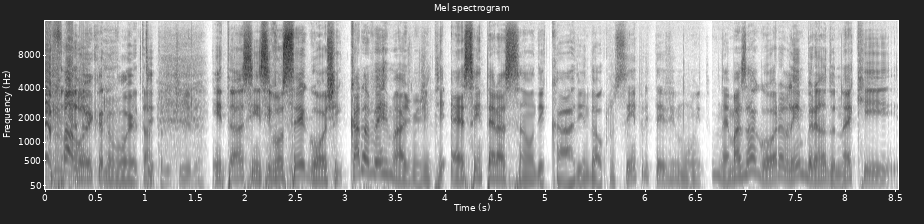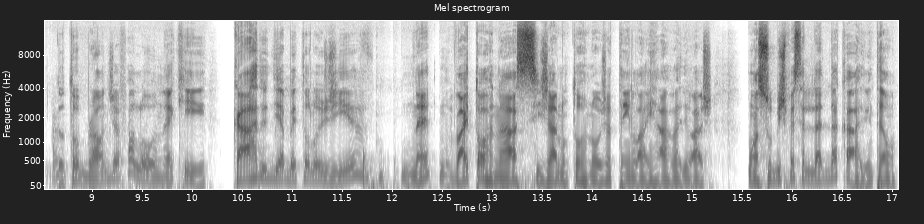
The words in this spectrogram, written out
falou aí que eu não vou repetir. retatrutida. Então, assim, se você gosta, cada vez mais, minha gente, essa interação de cardio e endócrino sempre teve muito, né? Mas agora, lembrando, né, que Dr. Brown já falou, né, que cardio e diabetologia, né, vai tornar, se já não tornou, já tem lá em Harvard, eu acho, uma subespecialidade da cardio. Então,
